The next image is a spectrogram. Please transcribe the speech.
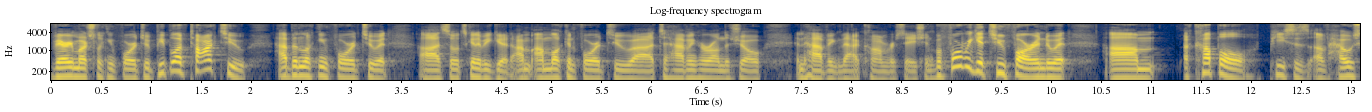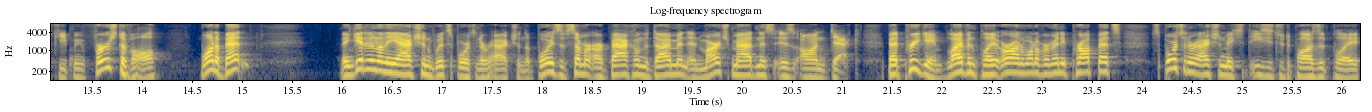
very much looking forward to it. People I've talked to have been looking forward to it. Uh, so it's going to be good. I'm, I'm looking forward to uh, to having her on the show and having that conversation. Before we get too far into it, um, a couple pieces of housekeeping. First of all, want to bet? Then get in on the action with Sports Interaction. The boys of summer are back on the diamond, and March Madness is on deck. Bet pregame, live and play, or on one of our many prop bets. Sports Interaction makes it easy to deposit, play,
